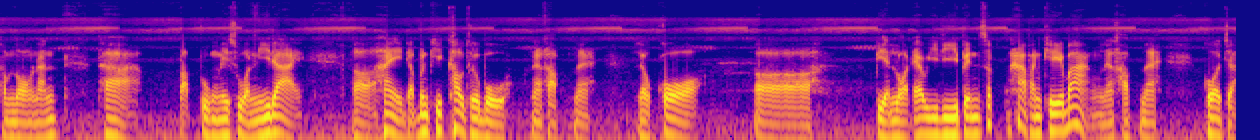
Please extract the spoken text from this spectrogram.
ทำนองนั้นถ้าปรับปรุงในส่วนนี้ได้ให้ดับเบิลคลิกเข้าเทอร์โบ นะครับนะแล้วก็เปลี่ยนหลอด LED เป็นสัก 5,000K บ้างนะครับนะก็จะ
